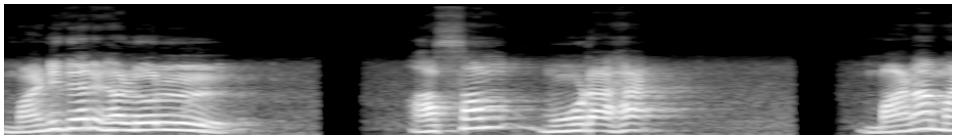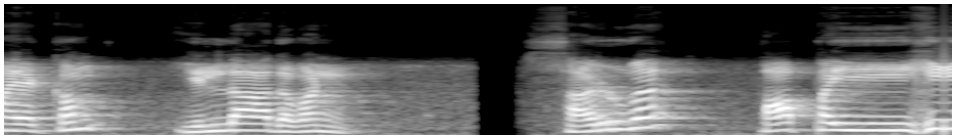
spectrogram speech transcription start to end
மனிதர்களுள். அசம் மூடக மனமயக்கம் இல்லாதவன். சர்வ பாப்பைகி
